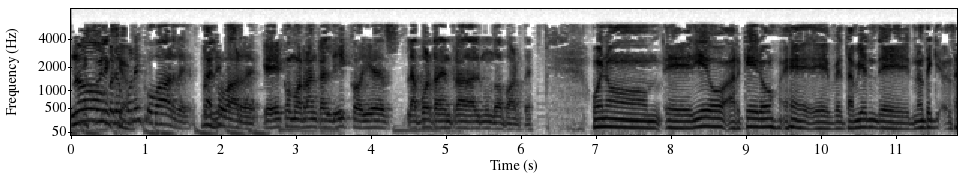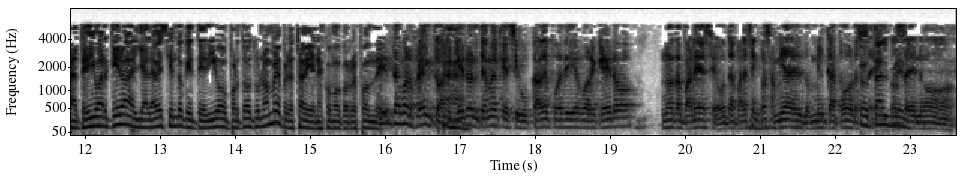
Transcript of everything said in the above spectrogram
no, es pero poné cobarde, poné cobarde, que es como arranca el disco y es la puerta de entrada al mundo aparte. Bueno, eh, Diego, arquero, eh, eh, también, eh, no te, o sea, te digo arquero y a la vez siento que te digo por todo tu nombre, pero está bien, es como corresponde. Sí, está perfecto, arquero, el tema es que si buscas después de Diego Arquero, no te aparece, o te aparecen cosas mías del 2014, Totalmente. entonces no...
